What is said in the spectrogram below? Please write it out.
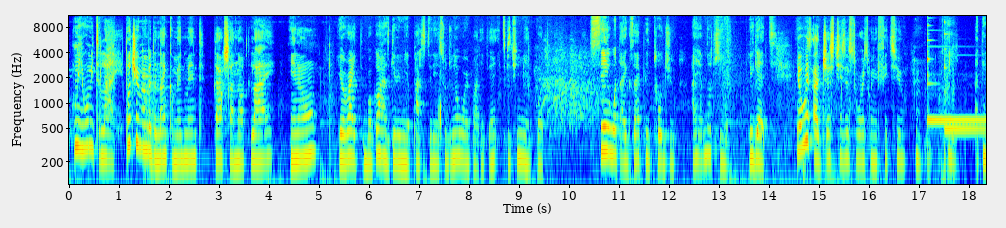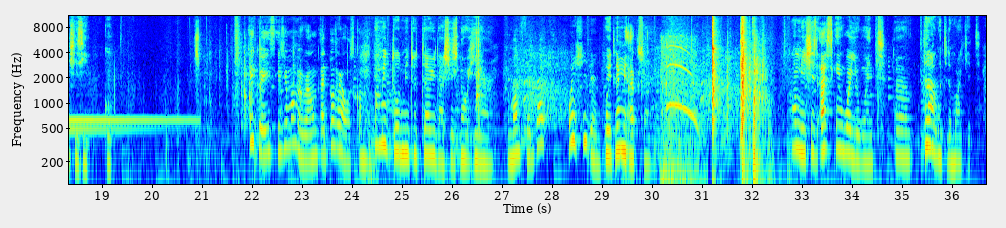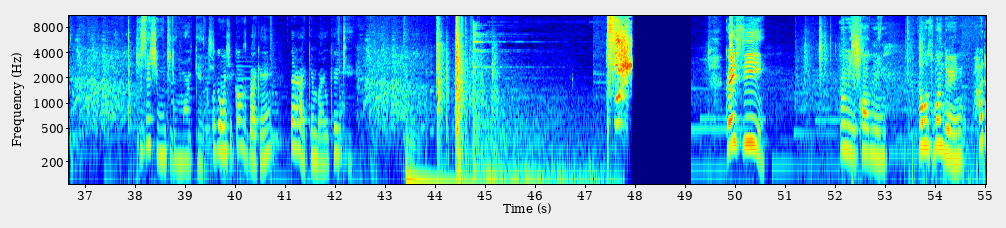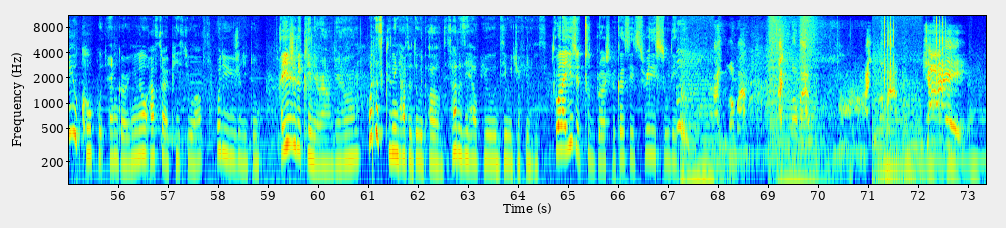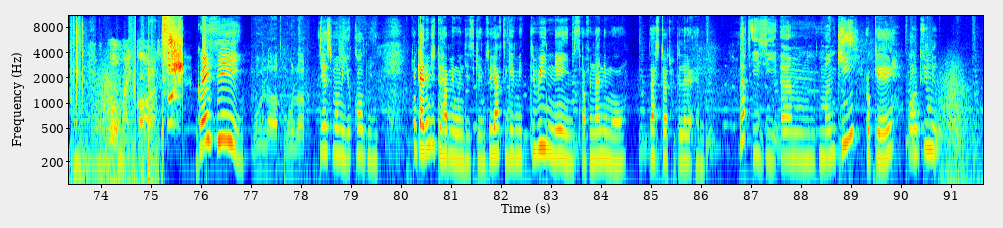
Mommy, you want me to lie? Don't you remember the ninth commandment? Thou shalt not lie, you know? You're right, but God has given me a pass today, so do not worry about it. Eh? It's between me and God. Say what I exactly told you. I am not here. You get? You always adjust Jesus' words when it fits you. Hmm. Hey, I think she's here. Hey Grace, is your mom around? I told her I was coming. Mommy told me to tell you that she's not here. Your mom said that? Where is she then? Wait, let me ask her. Mommy, she's asking where you went. Um, tell her I went to the market. She said she went to the market. Okay, when she comes back, eh? Tell her I came by, okay? Okay. Gracie! Mommy, you called me. I was wondering, how do you cope with anger, you know, after I pissed you off? What do you usually do? I usually clean around, you know. What does cleaning have to do with all of this? How does it help you deal with your feelings? Well, I use a toothbrush because it's really soothing. Are you normal? Are you normal? Are you normal? Chai! Oh my god. Gracie! Pull up, pull up. Yes, mommy, you called me. Okay, I need you to help me win this game. So you have to give me three names of an animal that starts with the letter M. That's easy. Um, monkey. Okay. Continue.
